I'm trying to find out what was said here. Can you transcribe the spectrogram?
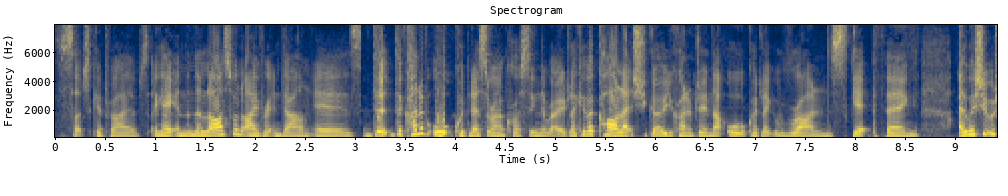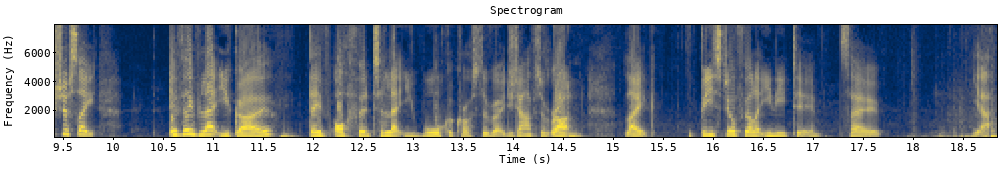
Such good vibes. Okay, and then the last one I've written down is the the kind of awkwardness around crossing the road. Like if a car lets you go, you're kind of doing that awkward like run, skip thing. I wish it was just like if they've let you go, they've offered to let you walk across the road. You don't have to run. Like but you still feel like you need to. So yeah.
